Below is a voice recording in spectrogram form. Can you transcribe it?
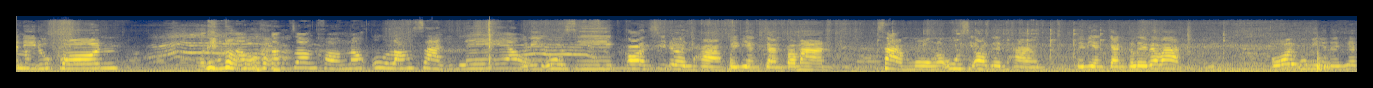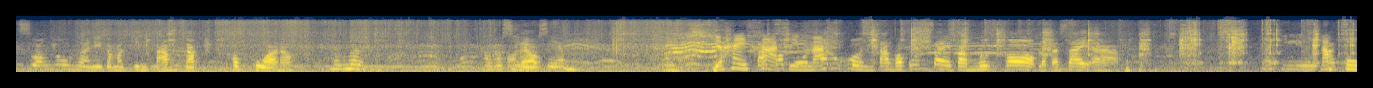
วัสดีทุกคน วันนี้เรากับจองของน้องอูลองสานอีกแล้ววันนี้อูซีก่อนซีเดินทางไปเวียงจันทร์ประมาณสามโมงแล้วอูซีออกเดินทางไปเวียงจันทร์ก็เลยแบบว่า โอ้ยอูมีเลยเฮ็ดซ่วงยุ่งเหือนี่ก็มากินตำกับครอบครัวเนาะมึงมึงเขาบอกสีเอาแล้วแซฟอย่าให้ขาดซิมนะทุกคนตำข้าวปุ้นใส่ปลาหมึกกรอบแล้วก็ใส่อ่านาที ริวน้ำปู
